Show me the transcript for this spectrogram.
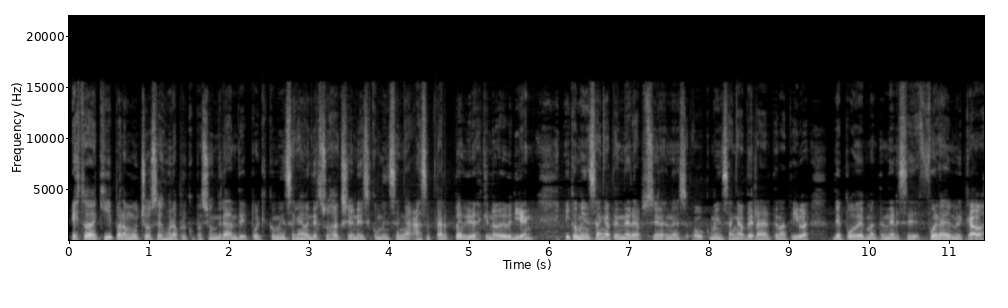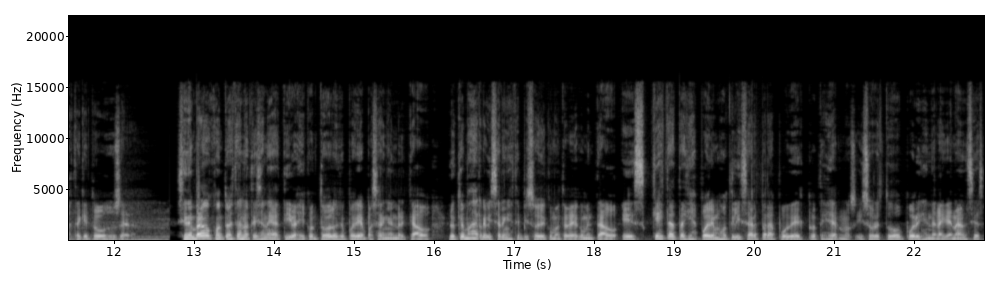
Esto de aquí para muchos es una preocupación grande porque comienzan a vender sus acciones, comienzan a aceptar pérdidas que no deberían y comienzan a tener opciones o comienzan a ver la alternativa de poder mantenerse fuera del mercado hasta que todo suceda. Sin embargo, con todas estas noticias negativas y con todo lo que podría pasar en el mercado, lo que vamos a revisar en este episodio, como te había comentado, es qué estrategias podemos utilizar para poder protegernos y sobre todo poder generar ganancias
